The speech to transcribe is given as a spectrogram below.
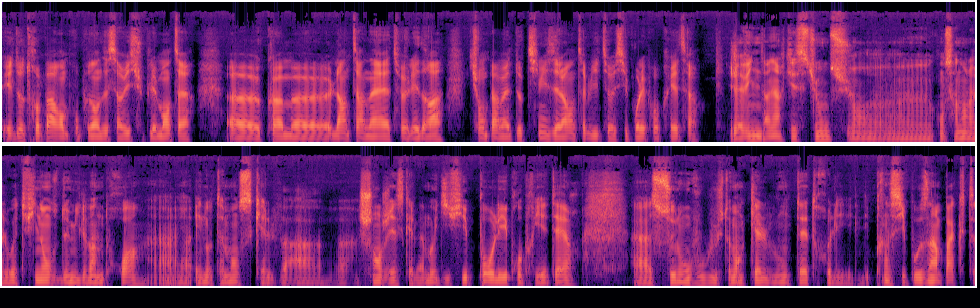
et d'autre part en proposant des services supplémentaires comme l'internet, les draps, qui vont permettre de optimiser la rentabilité aussi pour les propriétaires. J'avais une dernière question sur euh, concernant la loi de finances 2023 euh, et notamment ce qu'elle va changer, ce qu'elle va modifier pour les propriétaires. Euh, selon vous, justement, quels vont être les, les principaux impacts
